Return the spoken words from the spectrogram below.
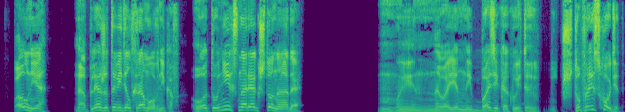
— вполне. На пляже ты видел храмовников. Вот у них снаряг что надо. «Мы на военной базе какой-то. Что происходит?»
